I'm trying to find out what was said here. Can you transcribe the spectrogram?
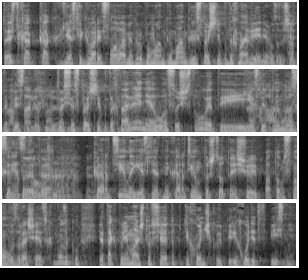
то есть, как, как если говорить словами группы Манго Манго, источник вдохновения, замечательная Аб- песня. абсолютно верно. То есть источник вдохновения, он существует, и Да, если это не а- а музыка, то средства это уже картина, если это не картина, то что-то еще, и потом снова возвращается к музыку. Я так понимаю, что все это потихонечку и переходит в песни.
